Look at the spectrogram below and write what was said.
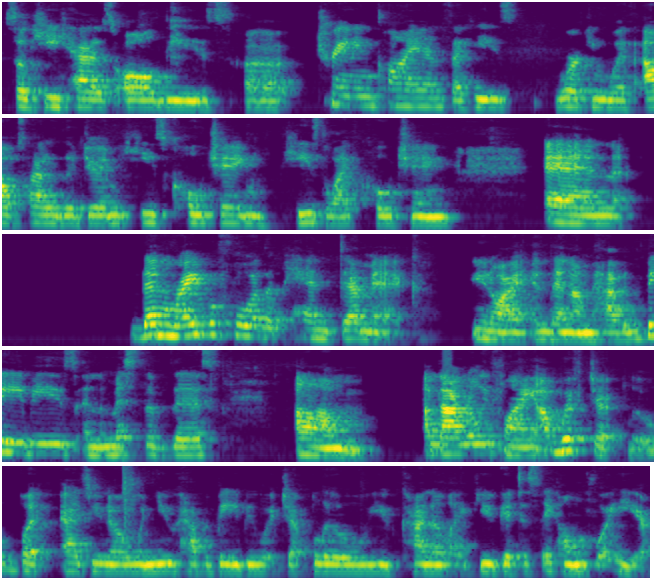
So he has all these uh, training clients that he's working with outside of the gym. He's coaching, he's life coaching. And then right before the pandemic, you know, I and then I'm having babies in the midst of this. Um, I'm not really flying. I'm with JetBlue, but as you know, when you have a baby with JetBlue, you kind of like you get to stay home for a year.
